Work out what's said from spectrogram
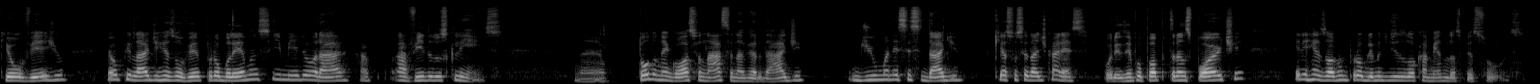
que eu vejo é o pilar de resolver problemas e melhorar a, a vida dos clientes. Né? Todo negócio nasce, na verdade, de uma necessidade que a sociedade carece. Por exemplo, o próprio transporte ele resolve um problema de deslocamento das pessoas.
